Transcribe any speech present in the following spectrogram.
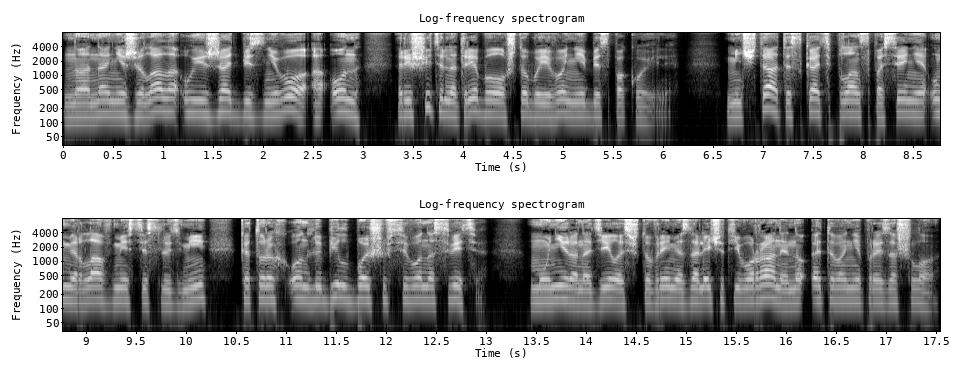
Но она не желала уезжать без него, а он решительно требовал, чтобы его не беспокоили. Мечта отыскать план спасения умерла вместе с людьми, которых он любил больше всего на свете. Мунира надеялась, что время залечит его раны, но этого не произошло.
